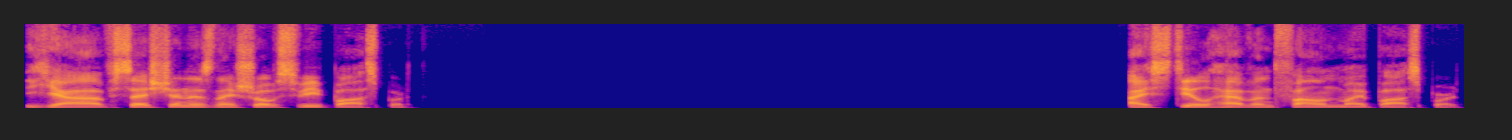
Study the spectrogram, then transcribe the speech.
Я все ще не знайшов свій паспорт. I still haven't found my passport.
